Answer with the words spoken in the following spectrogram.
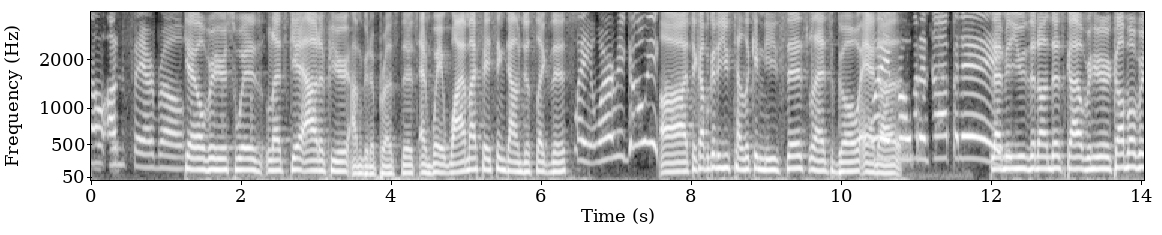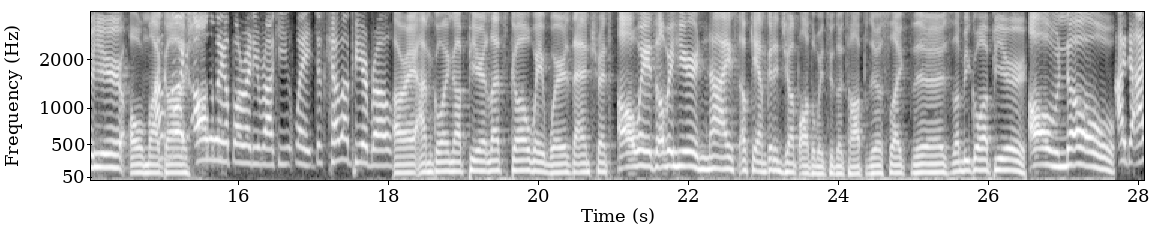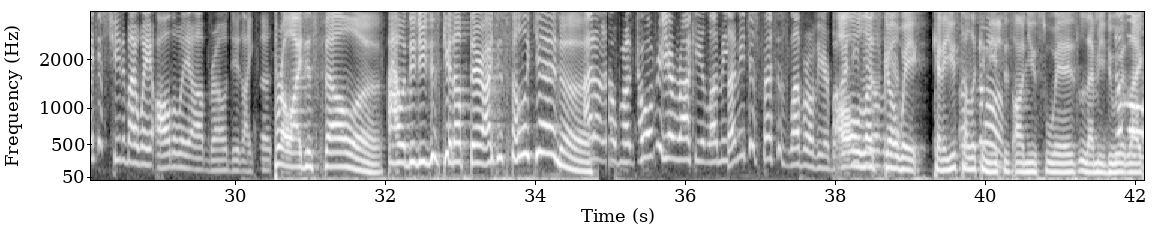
so unfair, bro. Get over here, Swizz. Let's get out of here. I'm gonna press this. And wait, why am I facing down just like this? Wait, where are we going? Uh, I think I'm gonna use telekinesis. Let's go. And Wait, uh, bro, what is happening? let me use it on this guy over here. Come over here. Oh my I'm gosh. going all the way up already, Rocky. Wait, just come up here, bro. All right, I'm going up here. Let's go. Wait, where's the entrance? Oh, wait, it's over here. Nice. Okay, I'm gonna jump all the way to the top just like this. Let me go up here. Oh, no. I, I just cheated my way all the way up, bro, dude. Like, the, Bro, I just fell. How did you just get up there? I just fell again. I don't know, bro. Come over here, Rocky. Let me let me just press this lever over here. But Oh, let's go. here. Wait, can I use Let's go. telekinesis on you, Swizz? Let me do it like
